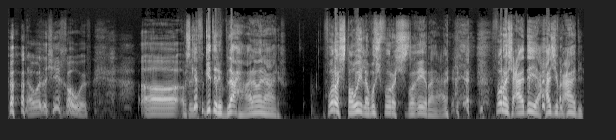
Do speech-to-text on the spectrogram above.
ولا شيء يخوف. آه بس كيف قدر يبلعها؟ أنا ماني عارف. فرش طويلة مش فرش صغيرة يعني. فرش عادية حجم عادي.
